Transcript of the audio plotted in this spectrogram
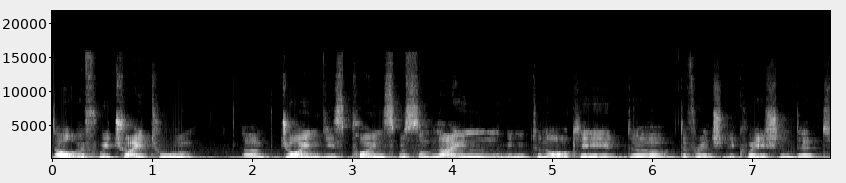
Now if we try to um, join these points with some line, we need to know, okay, the differential equation that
